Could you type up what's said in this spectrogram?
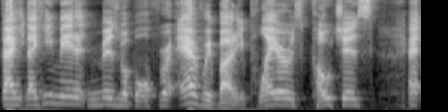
that he, that he made it miserable for everybody, players, coaches, and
